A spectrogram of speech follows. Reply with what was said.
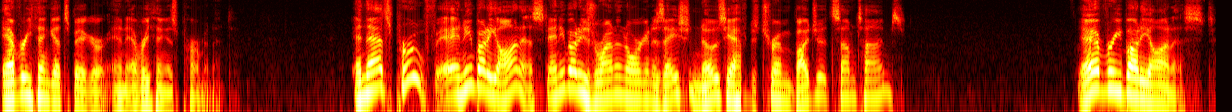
Everything gets bigger and everything is permanent. And that's proof. Anybody honest, anybody who's run an organization knows you have to trim budgets sometimes. Everybody honest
